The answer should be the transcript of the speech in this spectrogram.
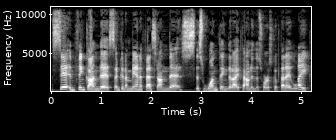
sit and think on this. I'm gonna manifest on this this one thing that I found in this horoscope that I like,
